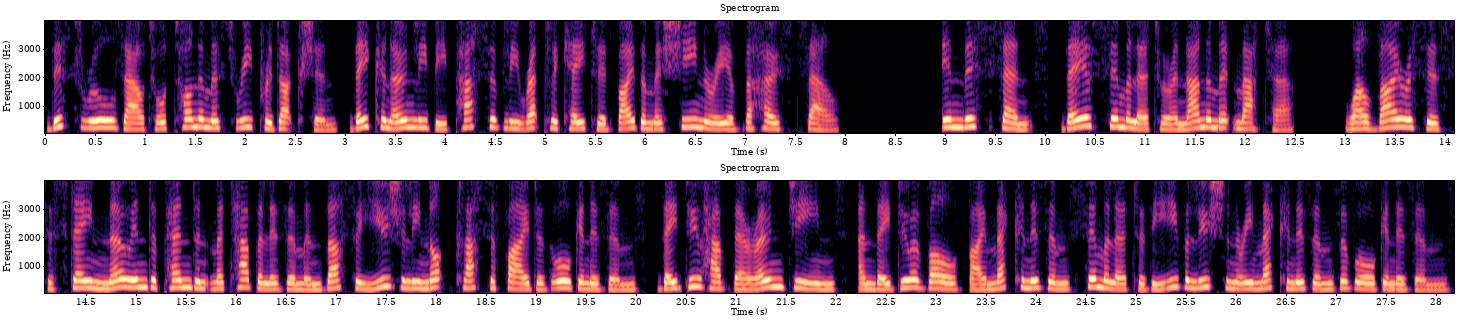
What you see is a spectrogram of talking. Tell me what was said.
this rules out autonomous reproduction, they can only be passively replicated by the machinery of the host cell. In this sense, they are similar to inanimate matter, while viruses sustain no independent metabolism and thus are usually not classified as organisms, they do have their own genes, and they do evolve by mechanisms similar to the evolutionary mechanisms of organisms.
